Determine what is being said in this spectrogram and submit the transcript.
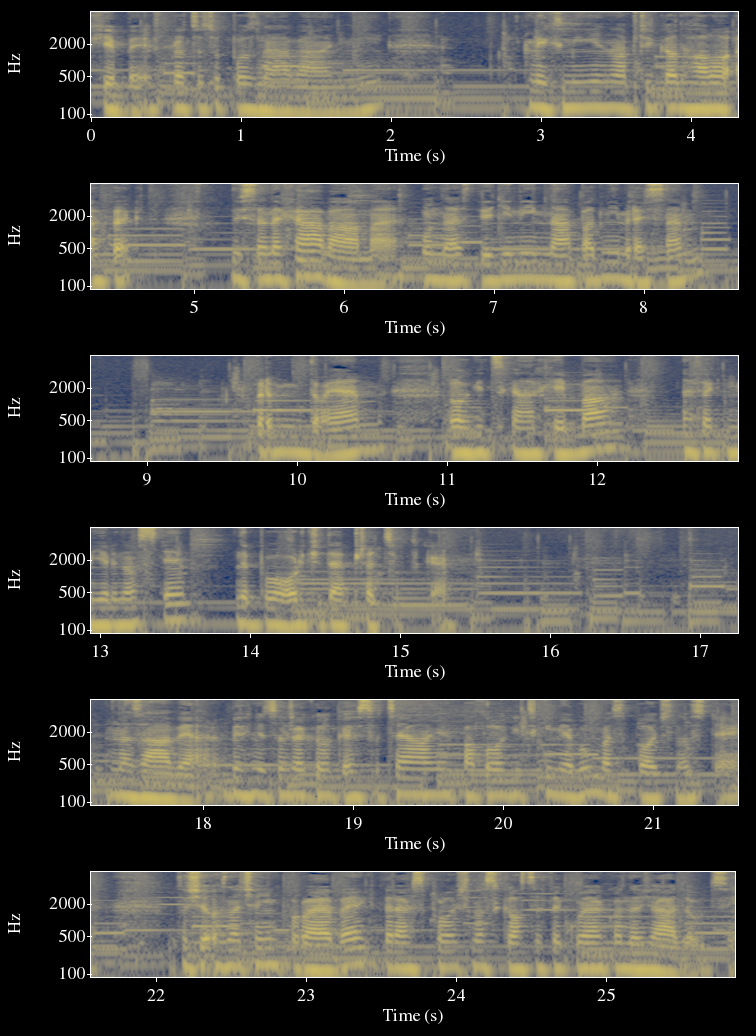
Chyby v procesu poznávání, jak zmínil například halo efekt, když se necháváme unést jediným nápadným rysem, první dojem, logická chyba, efekt mírnosti nebo určité předsudky. Na závěr bych něco řekl ke sociálně patologickým jevům ve společnosti, což je označení projevy, které společnost klasifikuje jako nežádoucí.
